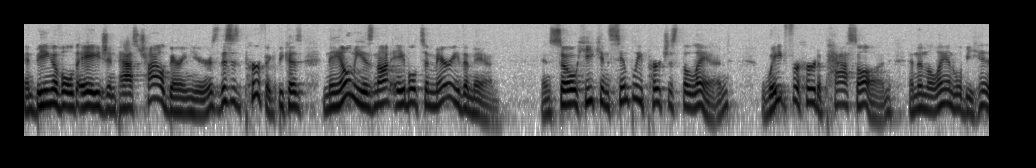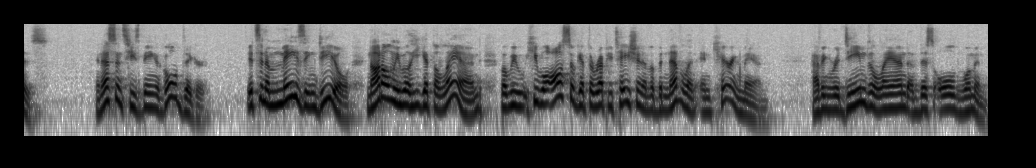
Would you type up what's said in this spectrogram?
and being of old age and past childbearing years, this is perfect because Naomi is not able to marry the man. And so he can simply purchase the land, wait for her to pass on, and then the land will be his. In essence, he's being a gold digger. It's an amazing deal. Not only will he get the land, but we, he will also get the reputation of a benevolent and caring man, having redeemed the land of this old woman.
